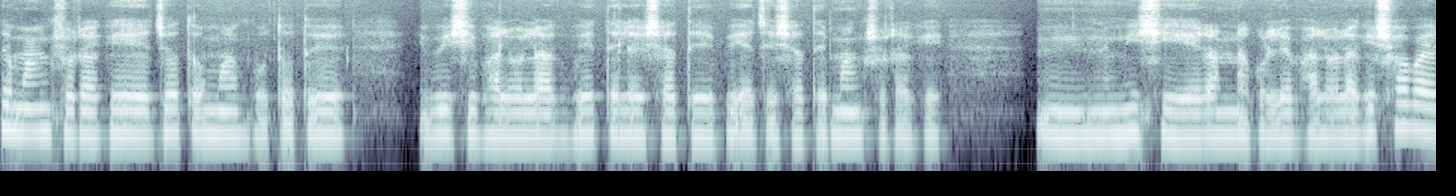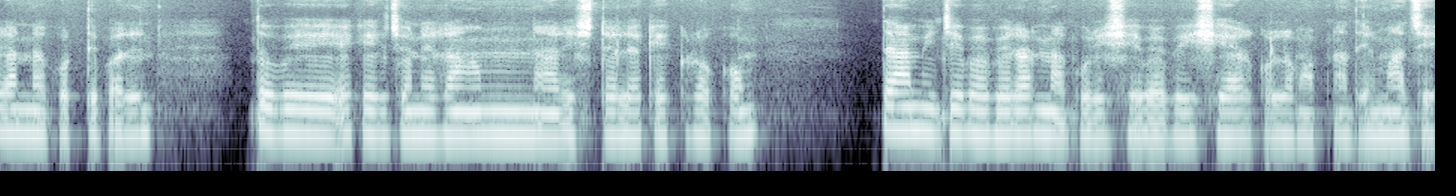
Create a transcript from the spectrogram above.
তো মাংসটাকে যত মাখবো তত বেশি ভালো লাগবে। তেলের সাথে, পেঁয়াজের সাথে মাংসটাকে মিশিয়ে রান্না করলে ভালো লাগে। সবাই রান্না করতে পারেন, তবে এক একজনের রান্নার স্টাইল এক এক রকম। তা আমি যেভাবে রান্না করি, সেভাবেই শেয়ার করলাম আপনাদের মাঝে।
